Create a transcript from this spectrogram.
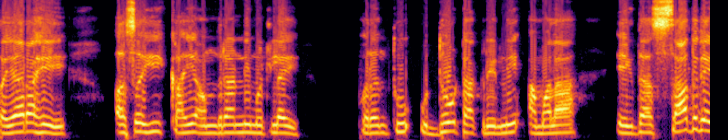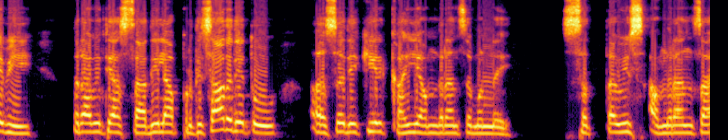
तयार आहे असंही काही आमदारांनी म्हटलंय. परंतु उद्धव ठाकरेंनी आम्हाला एकदा साथ द्यावी तर आम्ही त्या साधीला प्रतिसाद देतो असं देखील काही आमदारांचं म्हणणं आहे. सत्तावीस आमदारांचा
